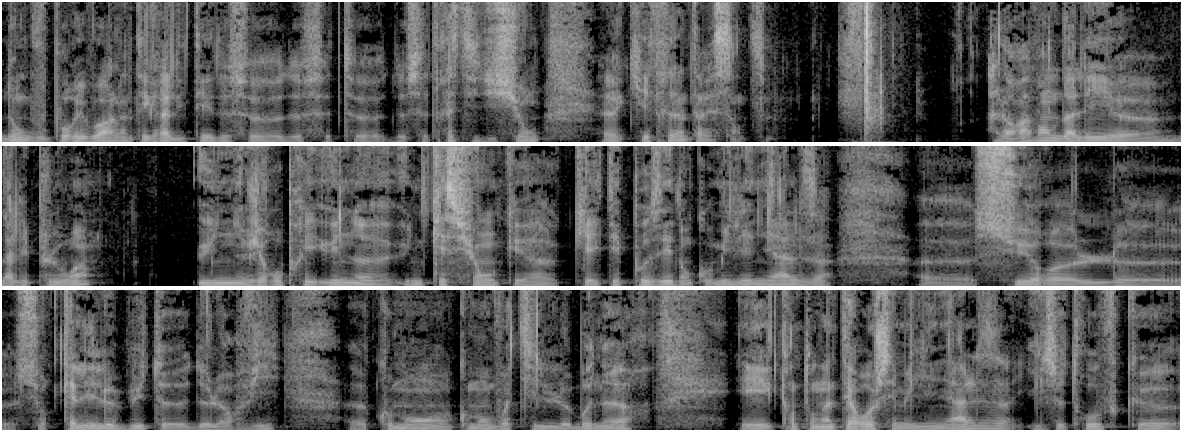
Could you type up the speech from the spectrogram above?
Donc vous pourrez voir l'intégralité de, ce, de, cette, de cette restitution euh, qui est très intéressante. Alors avant d'aller d'aller plus loin, une, j'ai repris une, une question qui a, été posée donc aux millennials sur le sur quel est le but de leur vie, comment comment voient-ils le bonheur? Et quand on interroge ces millennials, il se trouve que euh,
